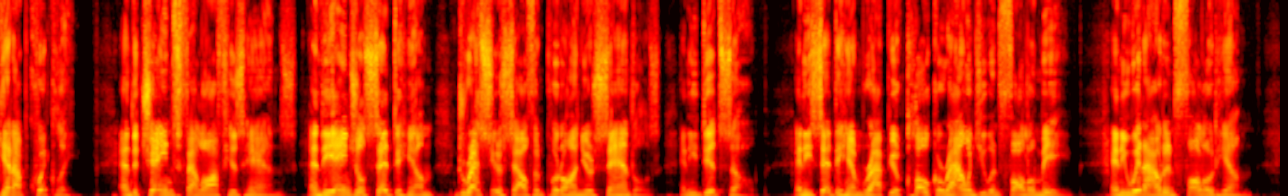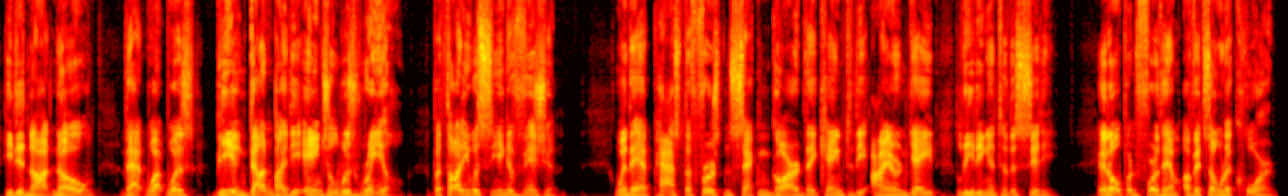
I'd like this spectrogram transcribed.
Get up quickly. And the chains fell off his hands. And the angel said to him, Dress yourself and put on your sandals. And he did so. And he said to him, Wrap your cloak around you and follow me. And he went out and followed him. He did not know that what was being done by the angel was real, but thought he was seeing a vision. When they had passed the first and second guard, they came to the iron gate leading into the city. It opened for them of its own accord,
